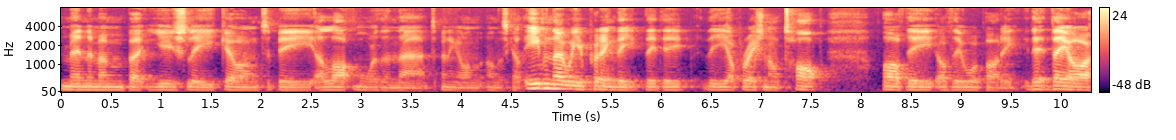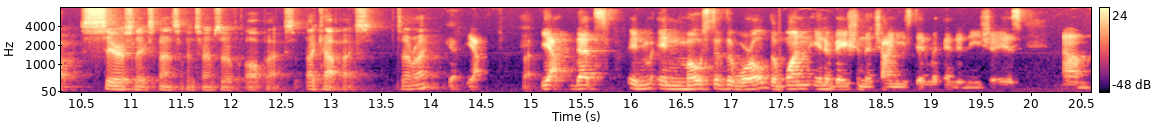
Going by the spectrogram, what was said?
minimum, but usually go on to be a lot more than that, depending on, on the scale. Even though you're putting the, the, the, the operation on top of the of the ore body, they, they are seriously expensive in terms of opex, uh, capex. Is that right? Yeah. Right. Yeah, that's in in most of the world. The one innovation the Chinese did with Indonesia is, um,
